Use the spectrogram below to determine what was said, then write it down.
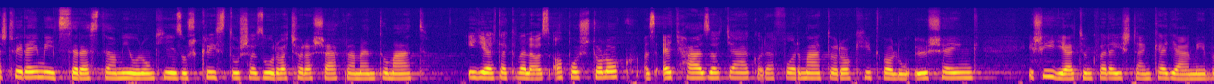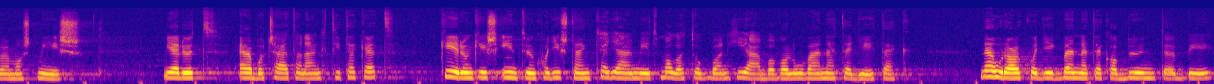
Testvéreim, így szerezte a mi Úrunk Jézus Krisztus az úrvacsora sákramentumát. Így éltek vele az apostolok, az egyházatják, a reformátorok, hitvalló őseink, és így éltünk vele Isten kegyelméből most mi is. Mielőtt elbocsátanánk titeket, kérünk és intünk, hogy Isten kegyelmét magatokban hiába valóvá ne tegyétek. Ne uralkodjék bennetek a bűn többé,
